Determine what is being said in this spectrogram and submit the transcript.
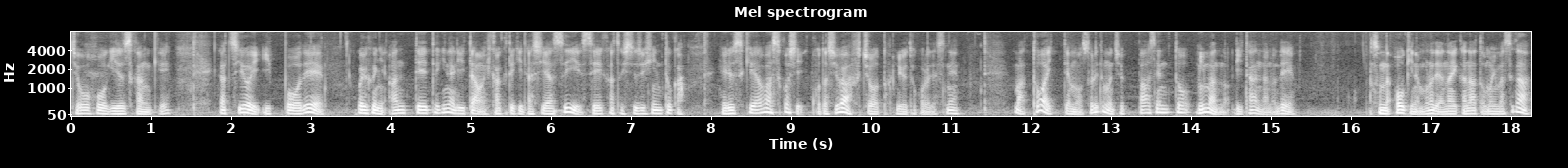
情報技術関係が強い一方でこういうふうに安定的なリターンを比較的出しやすい生活必需品とかヘルスケアは少し今年は不調というところですね。まあ、とは言ってもそれでも10%未満のリターンなのでそんな大きなものではないかなと思いますが、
